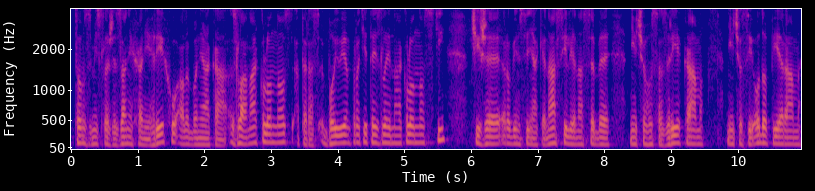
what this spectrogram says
v tom zmysle, že zanechanie hriechu alebo nejaká zlá náklonnosť a teraz bojujem proti tej zlej náklonnosti, čiže robím si nejaké násilie na sebe, niečoho sa zriekam, niečo si odopieram,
